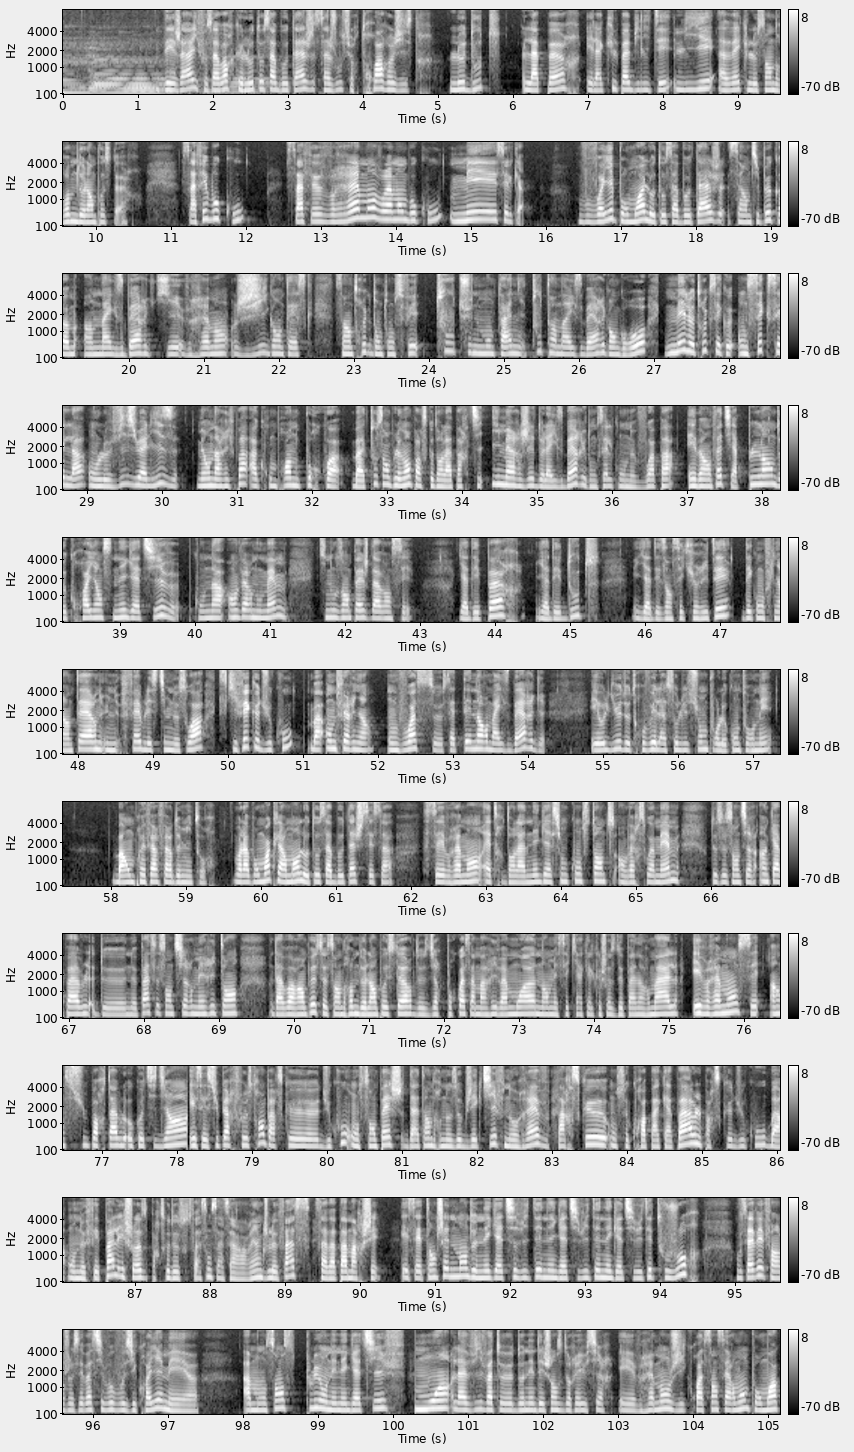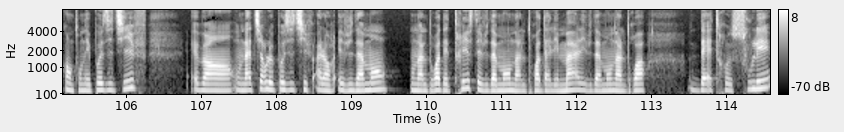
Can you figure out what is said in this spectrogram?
Déjà, il faut savoir que l'autosabotage, ça joue sur trois registres. Le doute, la peur et la culpabilité liées avec le syndrome de l'imposteur. Ça fait beaucoup, ça fait vraiment vraiment beaucoup, mais c'est le cas. Vous voyez, pour moi, l'autosabotage, c'est un petit peu comme un iceberg qui est vraiment gigantesque. C'est un truc dont on se fait toute une montagne, tout un iceberg en gros. Mais le truc, c'est qu'on sait que c'est là, on le visualise, mais on n'arrive pas à comprendre pourquoi. Bah tout simplement parce que dans la partie immergée de l'iceberg, donc celle qu'on ne voit pas, eh ben en fait, il y a plein de croyances négatives qu'on a envers nous-mêmes qui nous empêchent d'avancer. Il y a des peurs, il y a des doutes, il y a des insécurités, des conflits internes, une faible estime de soi, ce qui fait que du coup, bah, on ne fait rien. On voit cet énorme iceberg et au lieu de trouver la solution pour le contourner, bah, on préfère faire demi-tour. Voilà, pour moi, clairement, l'auto-sabotage, c'est ça. C'est vraiment être dans la négation constante envers soi-même, de se sentir incapable, de ne pas se sentir méritant, d'avoir un peu ce syndrome de l'imposteur, de se dire pourquoi ça m'arrive à moi, non mais c'est qu'il y a quelque chose de pas normal. Et vraiment c'est insupportable au quotidien et c'est super frustrant parce que du coup on s'empêche d'atteindre nos objectifs, nos rêves, parce que on se croit pas capable, parce que du coup bah on ne fait pas les choses parce que de toute façon ça sert à rien que je le fasse, ça va pas marcher. Et cet enchaînement de négativité, négativité, négativité toujours, vous savez, enfin, je sais pas si vous vous y croyez, mais euh, à mon sens, plus on est négatif, moins la vie va te donner des chances de réussir. Et vraiment, j'y crois sincèrement. Pour moi, quand on est positif, eh ben, on attire le positif. Alors évidemment, on a le droit d'être triste, évidemment, on a le droit d'aller mal, évidemment, on a le droit d'être saoulé.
